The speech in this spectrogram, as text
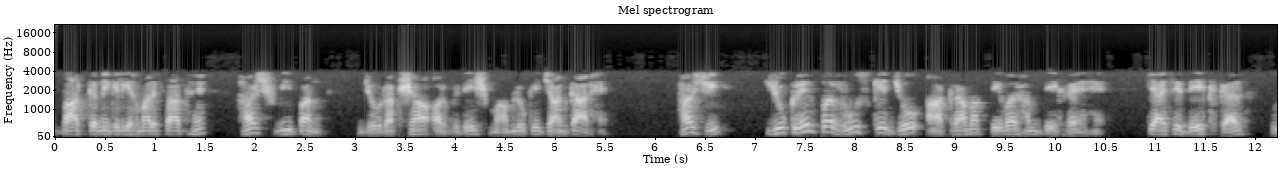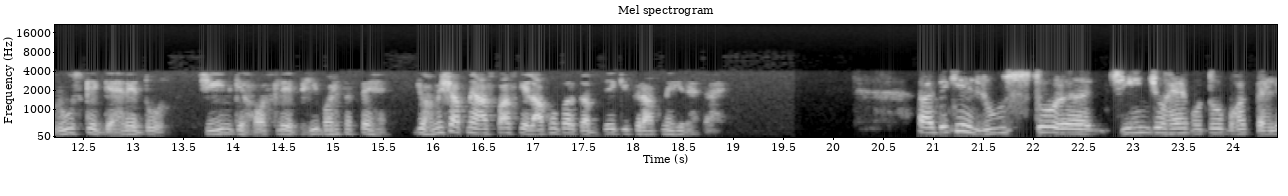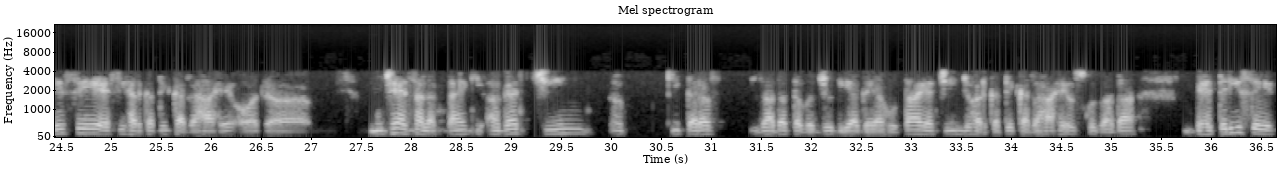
बात करने के लिए हमारे साथ हैं हर्ष वी जो रक्षा और विदेश मामलों के जानकार हैं। हर्ष जी, यूक्रेन पर रूस के जो आक्रामक तेवर हम देख रहे हैं, क्या इसे देखकर रूस के गहरे दोस्त चीन के हौसले भी बढ़ सकते हैं, जो हमेशा अपने आसपास के इलाकों पर कब्जे की फिराक में ही रहता है? देखिए, रूस तो चीन जो है वो तो बहुत पहले से ऐसी हरकतें कर रहा है और मुझे ऐसा लगता है कि अगर चीन की तरफ़ ज़्यादा तवज्जो दिया गया होता या चीन जो हरकतें कर रहा है उसको ज़्यादा बेहतरी से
